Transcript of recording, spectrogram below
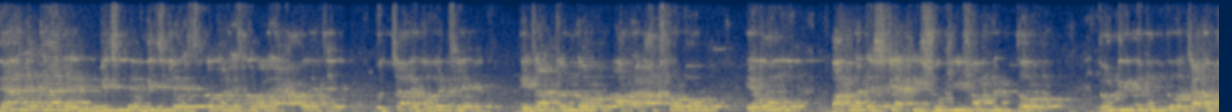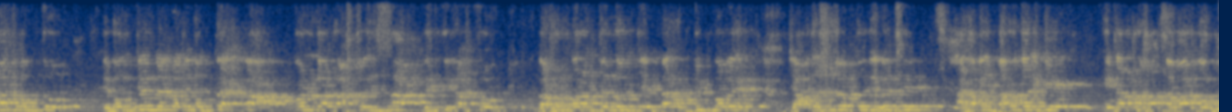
দেয়ালে দেয়ালে মিছিলে মিছিলে স্লোগানে স্লোগানে লেখা হয়েছে, উচ্চারিত হয়েছে। এটার জন্য আমরা কাজ করব এবং বাংলাদেশকে একটি সুখী, সমৃদ্ধ দুর্নীতি মুক্ত চাঁদাবাজ মুক্ত এবং টেন্ডারবাজি মুক্ত একটা কল্যাণ রাষ্ট্র ইসলাম ভিত্তিক রাষ্ট্র গঠন করার জন্য যে ব্যালট বিপ্লবের যে আমাদের সুযোগ তৈরি হয়েছে, আগামী বারো তারিখে এটা আমরা সব ব্যবহার করব।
